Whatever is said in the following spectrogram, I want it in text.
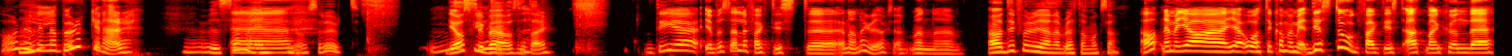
har den här Mm. lilla burken här. Visa mig Eh, hur de ser ut. Mm, Jag skulle behöva sånt där. Det, jag beställde faktiskt eh, en annan grej också. Men, eh, Ja, det får du gärna berätta om också. ja, nej, men jag, jag återkommer med. Det stod faktiskt att man kunde,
